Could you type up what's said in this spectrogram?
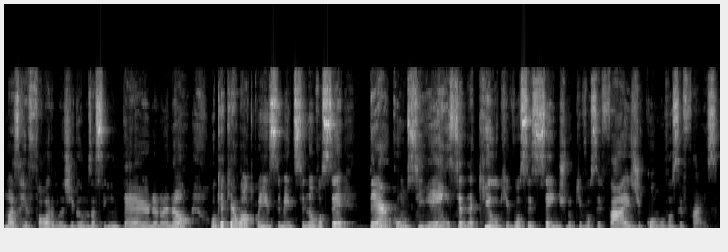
umas reformas, digamos assim, interna, não é não? O que é o autoconhecimento se não você ter consciência daquilo que você sente, do que você faz, de como você faz?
